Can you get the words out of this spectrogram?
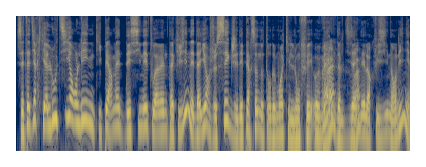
C'est-à-dire qu'il y a l'outil en ligne qui permet de dessiner toi-même ta cuisine. Et d'ailleurs, je sais que j'ai des personnes autour de moi qui l'ont fait eux-mêmes, de le designer leur cuisine en ligne.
